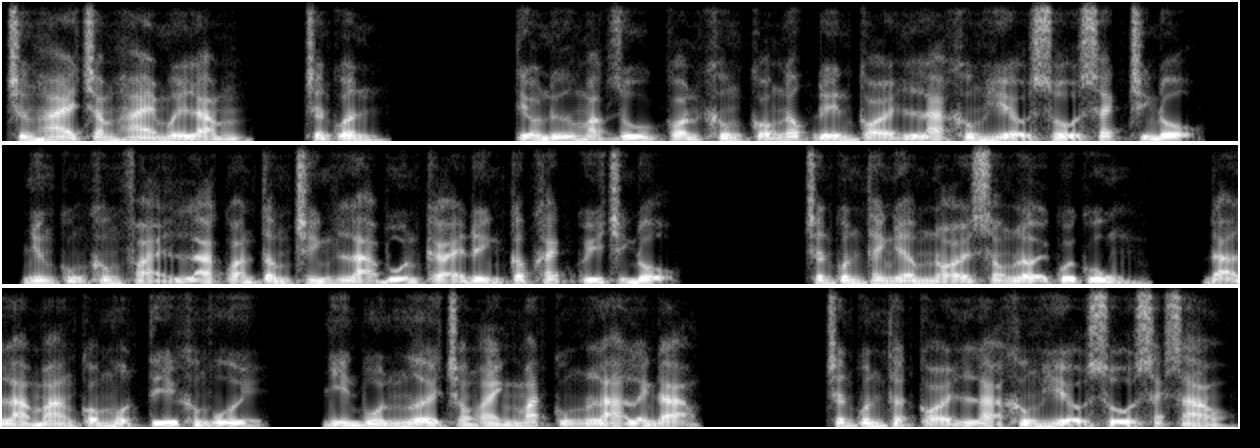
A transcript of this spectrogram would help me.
chương 225, chân quân. Tiểu nữ mặc dù còn không có ngốc đến coi là không hiểu sổ sách trình độ, nhưng cũng không phải là quan tâm chính là bốn cái đỉnh cấp khách quý trình độ. Chân quân thanh âm nói xong lời cuối cùng, đã là mang có một tí không vui, nhìn bốn người trong ánh mắt cũng là lãnh đạo. Chân quân thật coi là không hiểu sổ sách sao.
